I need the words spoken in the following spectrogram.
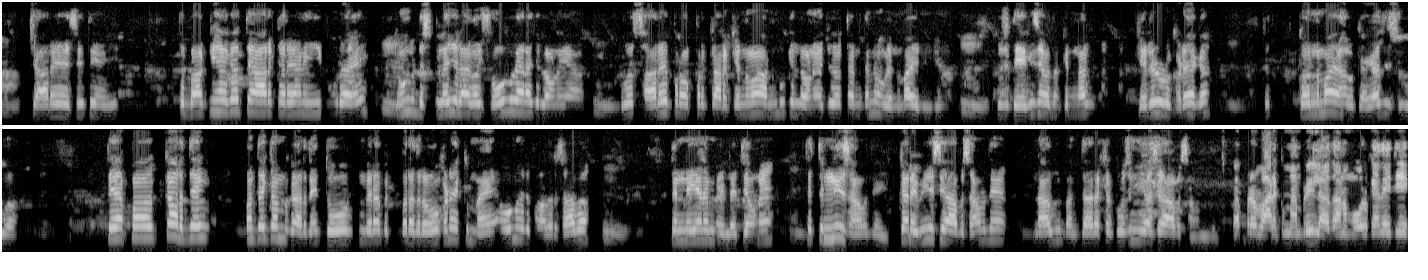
ਹਾਂ। ਚਾਰੇ ਐਸੇ ਤੇ ਆ ਜੀ। ਤੇ ਬਾਕੀ ਹੈਗਾ ਤਿਆਰ ਕਰਿਆ ਨਹੀਂ ਜੀ ਪੂਰਾ ਇਹ। ਕਿਉਂਕਿ ਡਿਸਪਲੇ 'ਚ ਲੱਗਾ ਸ਼ੋਅ ਵਗੈਰਾ ਚਲਾਉਣੇ ਆ। ਉਹ ਸਾਰੇ ਪ੍ਰੋਪਰ ਕਰਕੇ ਨਵਾ ਨੂੰ ਕੇ ਲਾਉਣੇ ਆ ਜਦੋਂ ਤਿੰਨ ਦਿਨ ਹੋ ਗਏ ਨਵਾਏ ਨਹੀਂ ਜੀ। ਹੂੰ। ਤੁਸੀਂ ਦੇਖ ਹੀ ਸਕਦੇ ਹੋ ਕਿੰਨਾ ਕਿਹੜੇ ਰੋਡ ਖੜਿਆ ਹੈਗਾ। ਤੇ ਕੋ ਨਵਾਇਆ ਹੋ ਕੇ ਗਿਆ ਦਿਸੂਆ ਤੇ ਆਪਾਂ ਘਰ ਦੇ ਬੰਦੇ ਕੰਮ ਕਰਦੇ। ਦੋ ਮੇਰਾ ਬ੍ਰਦਰ ਉਹ ਖੜਾ ਇੱਕ ਮੈਂ ਉਹ ਮੇਰੇ ਫਾਦਰ ਸਾਹਿਬ ਆ। ਤਿੰਨੇ ਜਣੇ ਮੇਲੇ 'ਚ ਆਉਣੇ ਤੇ ਤਿੰਨੇ ਸਾਂਭਦੇ ਆ ਘਰੇ ਵੀ ਅਸੀਂ ਆਪ ਸਾਂਭਦੇ ਆ ਨਾ ਕੋਈ ਬੰਦਾ ਰੱਖਿਆ ਕੁਝ ਨਹੀਂ ਅਸੀਂ ਆਪ ਸਾਂਭਦੇ ਇਹ ਪਰਿਵਾਰਕ ਮੈਂਬਰ ਹੀ ਲੱਗਦਾ ਅਨਮੋਲ ਕਹਿੰਦੇ ਜੇ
